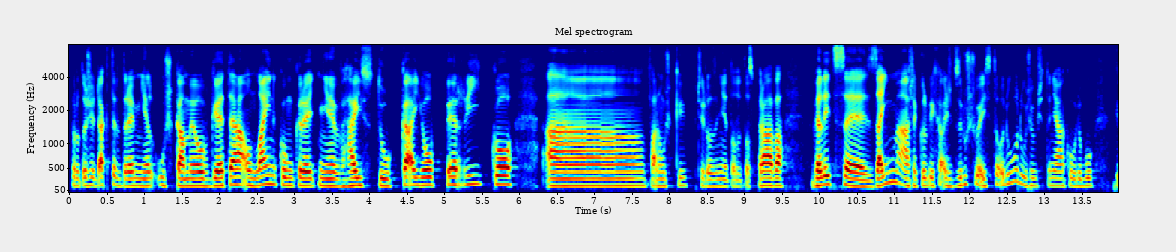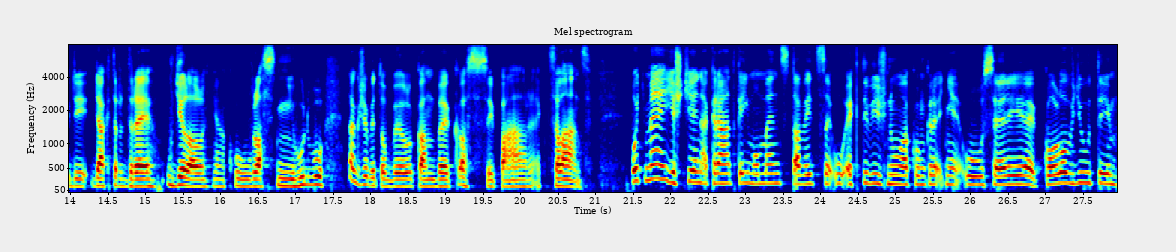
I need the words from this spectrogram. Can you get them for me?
protože Dr. Dre měl už cameo v GTA Online, konkrétně v heistu Cayo Perico a fanoušky přirozeně tato zpráva velice zajímá, řekl bych až vzrušuje z toho důvodu, že už je to nějakou dobu, kdy Dr. Dre udělal nějakou vlastní hudbu, takže by to byl comeback asi pár excellence. Pojďme ještě na krátký moment stavit se u Activisionu a konkrétně u série Call of Duty.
